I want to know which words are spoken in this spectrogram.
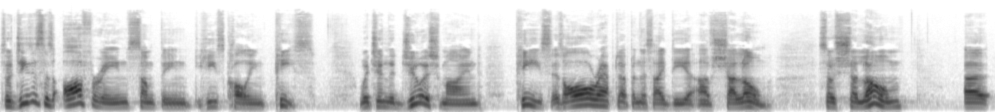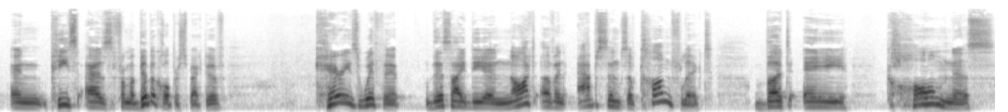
So Jesus is offering something he's calling peace, which in the Jewish mind, peace is all wrapped up in this idea of shalom. So shalom uh, and peace, as from a biblical perspective, carries with it this idea not of an absence of conflict, but a calmness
